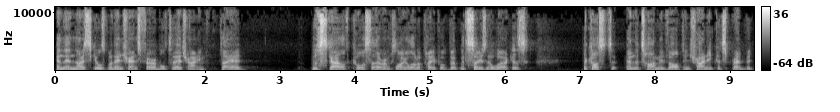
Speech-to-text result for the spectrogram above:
And then those skills were then transferable to their training. They had the scale, of course, they were employing a lot of people, but with seasonal workers, the cost and the time involved in training could spread but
